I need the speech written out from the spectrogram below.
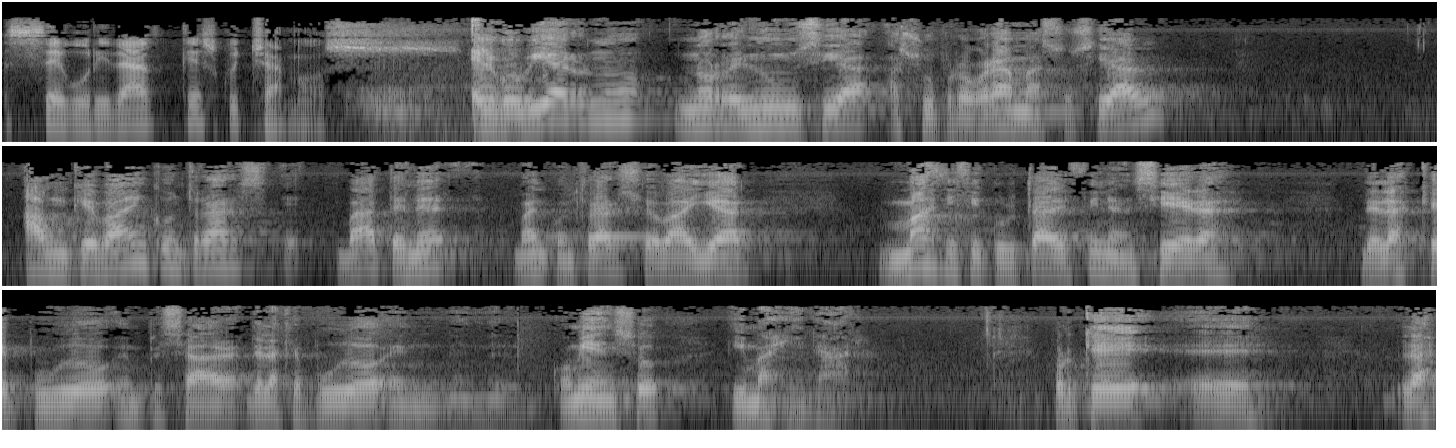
Seguridad que escuchamos. El gobierno no renuncia a su programa social, aunque va a encontrarse, va a tener, va a encontrarse, va a hallar más dificultades financieras de las que pudo empezar, de las que pudo en, el comienzo imaginar. Porque eh, las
